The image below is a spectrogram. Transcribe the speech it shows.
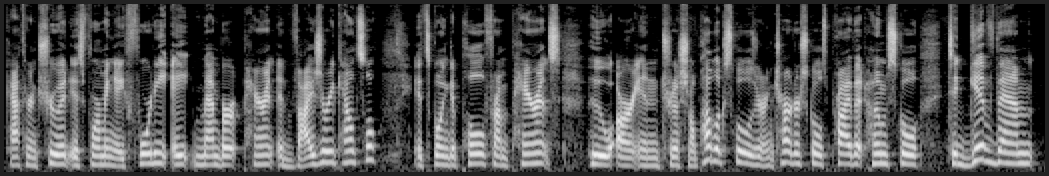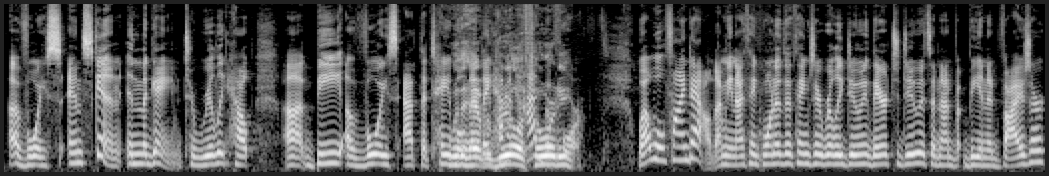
Catherine Truitt, is forming a 48 member parent advisory council. It's going to pull from parents who are in traditional public schools or in charter schools, private, homeschool, to give them a voice and skin in the game to really help uh, be a voice at the table they that have they haven't real had authority? before. Well, we'll find out. I mean, I think one of the things they're really doing there to do is an, be an advisor.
